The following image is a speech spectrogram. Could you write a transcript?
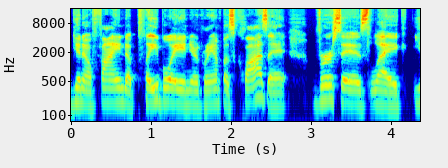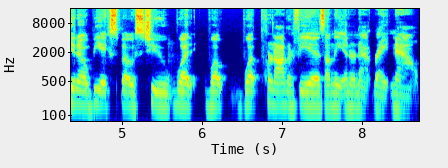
you know, find a Playboy in your grandpa's closet versus like, you know, be exposed to what what what pornography is on the internet right now.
